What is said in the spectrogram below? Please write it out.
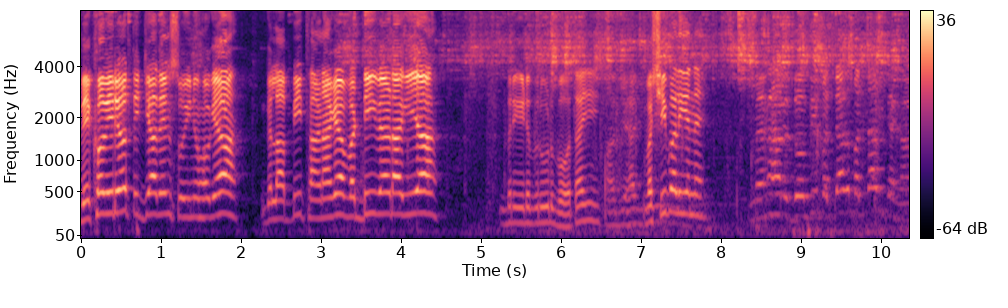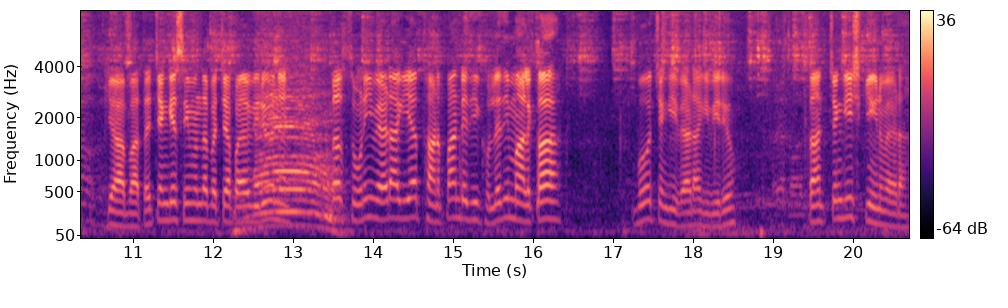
ਵੇਖੋ ਵੀਰੋ ਤੀਜਾ ਦਿਨ ਸੂਈ ਨੂੰ ਹੋ ਗਿਆ। ਗੁਲਾਬੀ ਥਾਣਾ ਗਿਆ ਵੱਡੀ ਵੈੜ ਆ ਗਈ ਆ। ਬਰੀਡ ਬਰੂਡ ਬਹੁਤ ਆ ਜੀ। ਹਾਂਜੀ ਹਾਂਜੀ। ਇਹਨੇ? ਮੈਂ ਨਾ ਹਾਲੇ ਦੋਂਦੀ ਬੱਚਾ ਤੇ ਬੱਚਾ ਵੀ ਚੰਗਾ ਵਾ। ਕੀ ਬਾਤ ਹੈ ਚੰਗੇ ਸੀਮਨ ਦਾ ਬੱਚਾ ਪਾਇਆ ਵੀਡੀਓ ਨੇ ਤਾਂ ਸੋਹਣੀ ਵੈੜ ਆ ਗਈ ਆ ਥਣ ਭਾਂਡੇ ਦੀ ਖੁੱਲੇ ਦੀ ਮਾਲਕਾ। ਬਹੁਤ ਚੰਗੀ ਵੈੜ ਆ ਗਈ ਵੀਡੀਓ ਤਾਂ ਚੰਗੀ ਸ਼ਕੀਨ ਵੈੜ ਆ।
